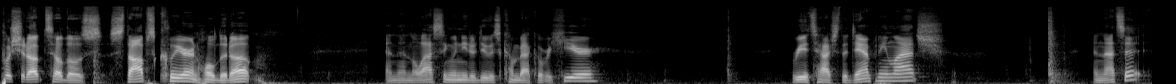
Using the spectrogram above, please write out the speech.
Push it up till those stops clear and hold it up. And then the last thing we need to do is come back over here reattach the dampening latch, and that's it.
